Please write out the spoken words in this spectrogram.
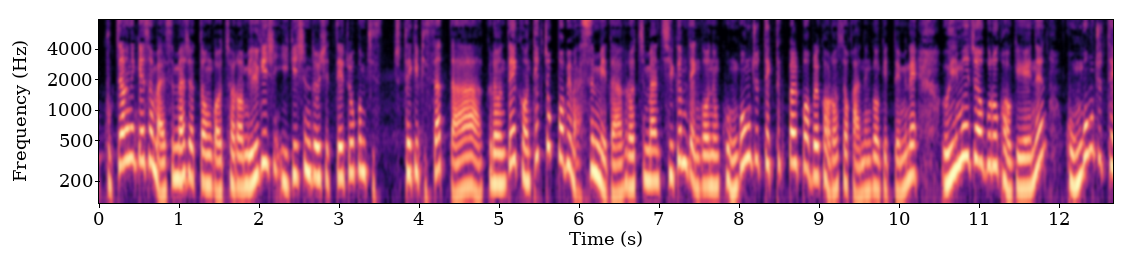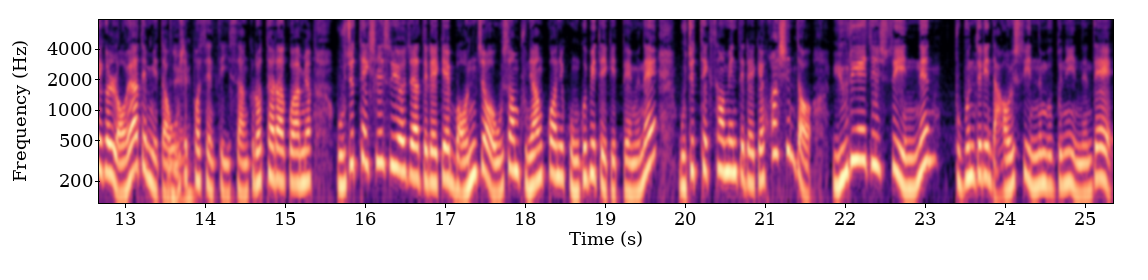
국장님께서 말씀하셨던 것처럼 1기, 2기 신도시 때 조금 지, 주택이 비쌌다. 그런데 그건 택조법이 맞습니다. 그렇지만 지금 된 거는 공공주택 특별법을 걸어서 가는 거기 때문에 의무적으로 거기에는 공공주택을 넣어야 됩니다. 50% 네. 이상. 그렇다라고 하면 무주택 실수요자들에게 먼저 우선 분양권이 공급이 되기 때문에 무주택 서민들에게 훨씬 더 유리해질 수 있는 부분들이 나올 수 있는 부분이 있는데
